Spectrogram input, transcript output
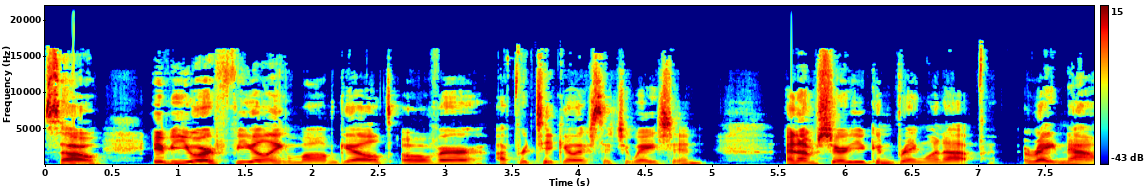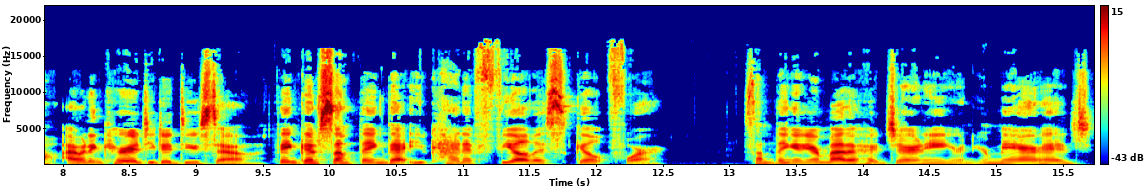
So if you're feeling mom guilt over a particular situation, and I'm sure you can bring one up right now, I would encourage you to do so. Think of something that you kind of feel this guilt for. Something in your motherhood journey or in your marriage,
